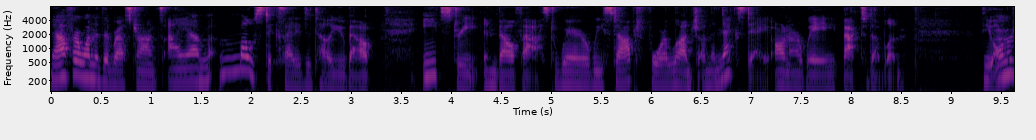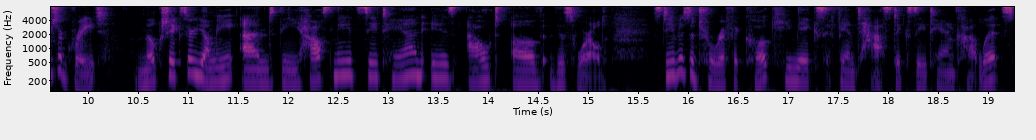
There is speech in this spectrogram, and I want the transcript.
Now, for one of the restaurants I am most excited to tell you about Eat Street in Belfast, where we stopped for lunch on the next day on our way back to Dublin. The owners are great, milkshakes are yummy, and the house-made seitan is out of this world. Steve is a terrific cook. He makes fantastic seitan cutlets,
